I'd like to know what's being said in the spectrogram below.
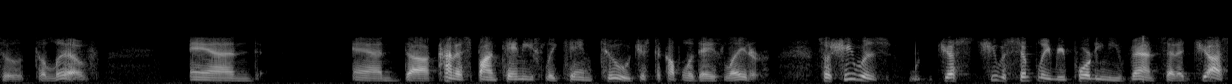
to to live, and and uh, kind of spontaneously came to just a couple of days later. So she was just she was simply reporting events that had just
